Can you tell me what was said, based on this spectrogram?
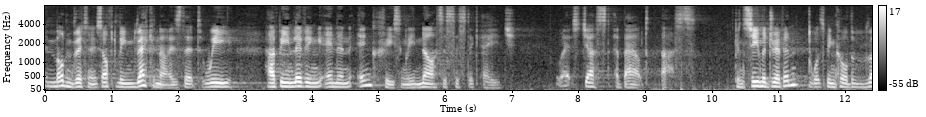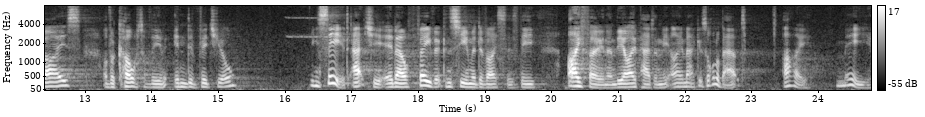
In modern Britain, it's often been recognized that we have been living in an increasingly narcissistic age where it's just about us. Consumer driven, what's been called the rise of a cult of the individual. You can see it actually in our favorite consumer devices, the iPhone and the iPad and the iMac. It's all about I, me,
